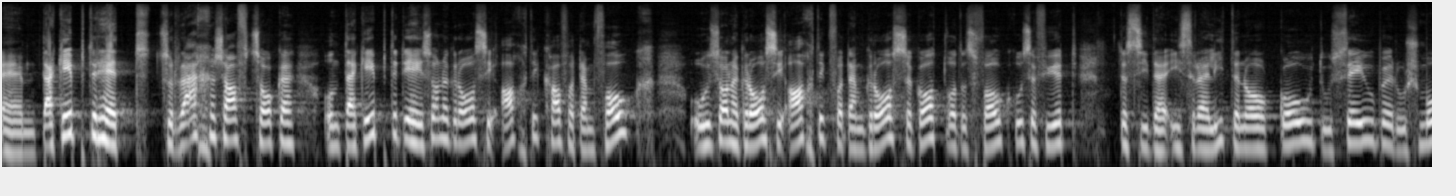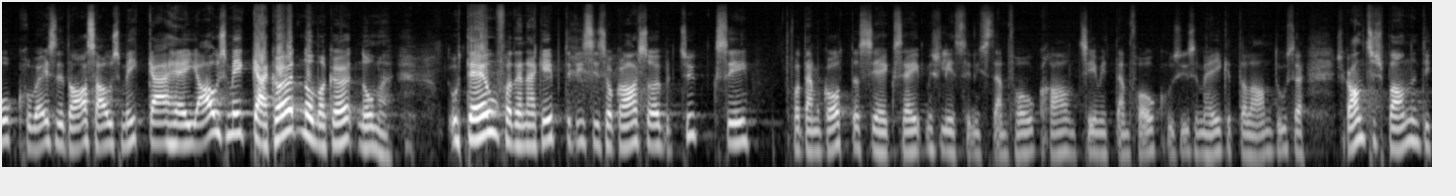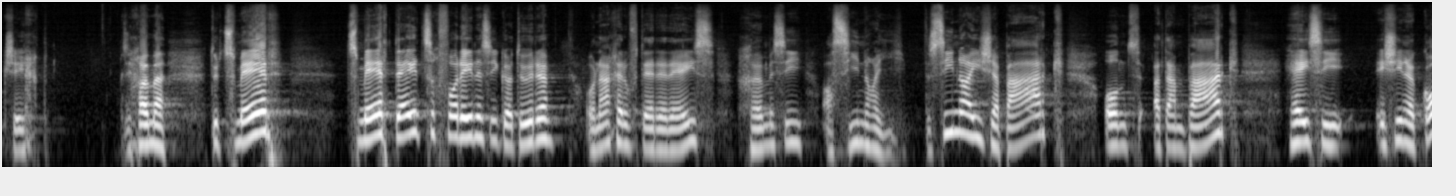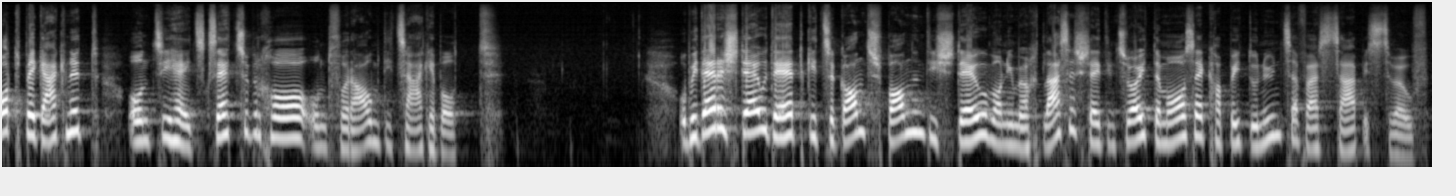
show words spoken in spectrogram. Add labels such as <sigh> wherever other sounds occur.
ähm, der Ägypter hat zur Rechenschaft gezogen und die Ägypter die haben so eine grosse Achtung vor dem Volk und so eine grosse Achtung vor dem grossen Gott, der das Volk herausführt, dass sie den Israeliten noch Gold und Silber und Schmuck und weiss nicht was alles mitgegeben haben. Alles mitgegeben, geht nur, geht nur. Und Teil von den Ägyptern waren sogar so überzeugt gewesen, von dem Gott, dass sie gesagt haben, wir schließen uns dem Volk an und ziehen mit dem Volk aus unserem eigenen Land raus. Das ist eine ganz spannende Geschichte. Sie kommen durch das Meer, das Meer teilt sich vor ihnen, sie gehen durch und nachher auf dieser Reise kommen sie an Sinai. Der Sinai ist ein Berg und an diesem Berg sie, ist ihnen Gott begegnet und sie haben das Gesetz bekommen und vor allem die zehn. Und bei dieser Stelle dort gibt es eine ganz spannende Stelle, die ich möchte lesen möchte. Es steht im 2. Mose, Kapitel 19, Vers 10 bis 12.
